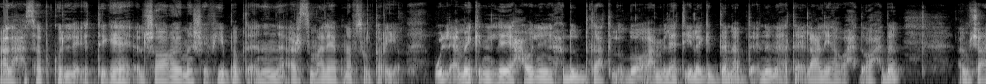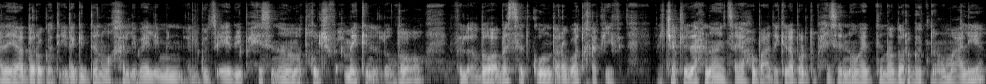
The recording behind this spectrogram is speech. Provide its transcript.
على حسب كل اتجاه الشعرايه ماشية فيه ببدأ إن أنا أرسم عليها بنفس الطريقة. والأماكن اللي هي حوالين الحدود بتاعة الاضاءه أعملها تقيلة جدا أبدأ إن أنا أتقل عليها واحدة واحدة أمشي عليها درجة تقيلة جدا وأخلي بالي من الجزئية دي بحيث إن أنا ما أدخلش في أماكن الاضاءه في الاضاءه بس تكون درجات خفيفة. الشكل ده إحنا هنسيحه بعد كده برضو بحيث إن هو يدينا درجة نعومة عالية.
